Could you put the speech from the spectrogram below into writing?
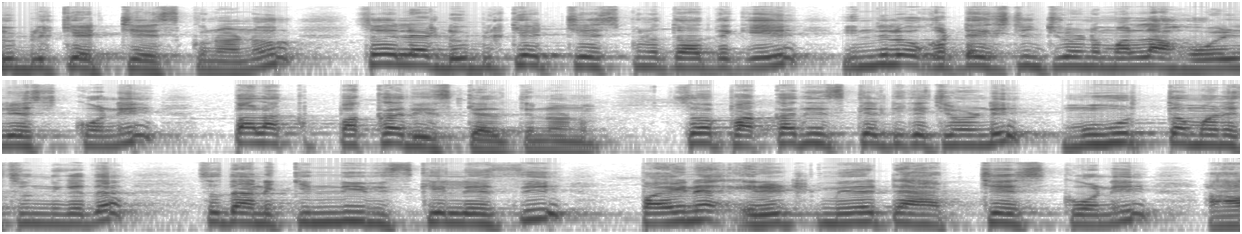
డూప్లికేట్ చేసుకున్నాను. సో ఇలా డూప్లికేట్ చేసుకున్న తర్వాతకి ఇందులో ఒక టెక్స్ట్ చూడండి మళ్ళీ హోల్డ్ చేసుకొని పలక పక్క తీసుకెళ్తున్నాను. సో పక్క తీసుకెళ్తే చూడండి ముహూర్తం అనేసి ఉంది కదా? సో దాని కింది తీసుకెళ్ళేసి పైన ఎడిట్ మీద ట్యాప్ చేసుకొని ఆ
